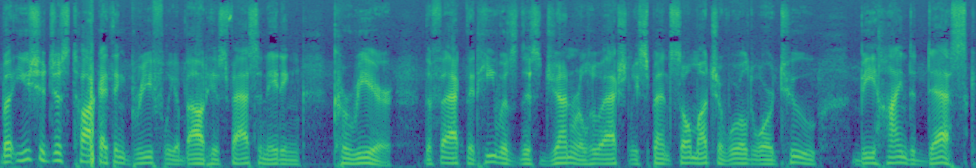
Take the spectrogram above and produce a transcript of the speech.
but you should just talk, I think, briefly about his fascinating career. The fact that he was this general who actually spent so much of World War II behind a desk,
